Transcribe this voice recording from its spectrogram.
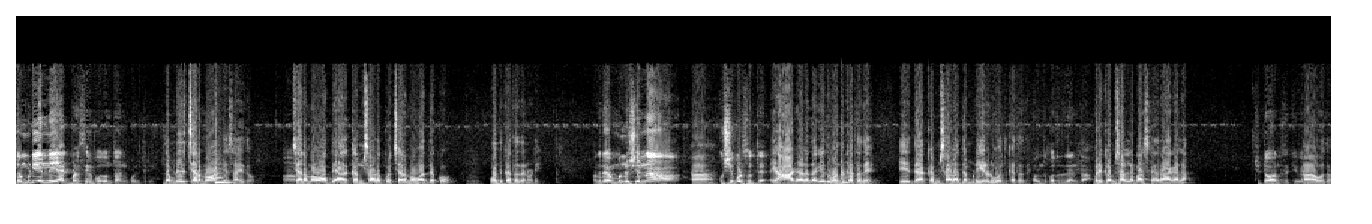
ದಮ್ಮಡಿಯನ್ನೇ ಯಾಕೆ ಬಳಸಿರ್ಬೋದು ಅಂತ ಅನ್ಕೊಳ್ತೀರಿ? ದಮ್ಡಿ ಚರ್ಮವಾದ್ಯ ಸಹ ಇದು ಚರ್ಮವಾದ್ಯ ಆ ಕಂಸಾಳಕ್ಕೂ ಚರ್ಮವಾದ್ಯಕ್ಕೂ ಒಂದ್ ಕತ್ತದೆ ನೋಡಿ. ಅಂದ್ರೆ ಮನುಷ್ಯನ ಖುಷಿ ಪಡಿಸುತ್ತೆ ಹಾಡು ಹೇಳೋದಾಗ ಇದು ಒಂದು ಕಥದೆ. ಈ ದ ಕಂಸಾಳ ದಮಡಿ ಎರಡು ಒಂದು ಕತ್ತದೆ ಒಂದು ಕಥದೆ ಅಂತ. ಬರೀ ಕಂಸಾಳನೆ ಬಾರಿಸ್ಕೊಂಡ್ರೆ ಆಗಲ್ಲ. ಚಿಟೋ ಅಂತ ಹೌದು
